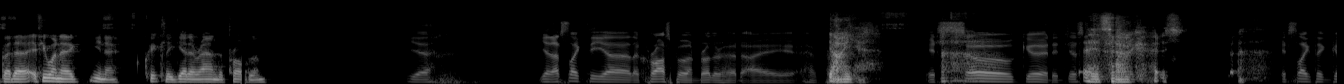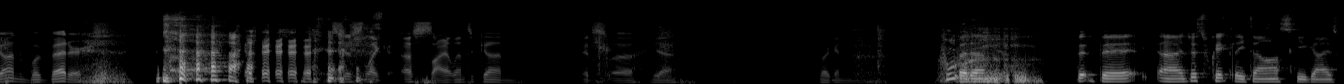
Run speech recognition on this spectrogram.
But uh, if you want to, you know, quickly get around a problem, yeah yeah that's like the uh the crossbow in brotherhood i have oh yeah, it's so good. It just it's so like, good. it's like the gun but better. It's just like a silent gun. It's uh yeah. Fucking But, um, but but uh, just quickly to ask you guys,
